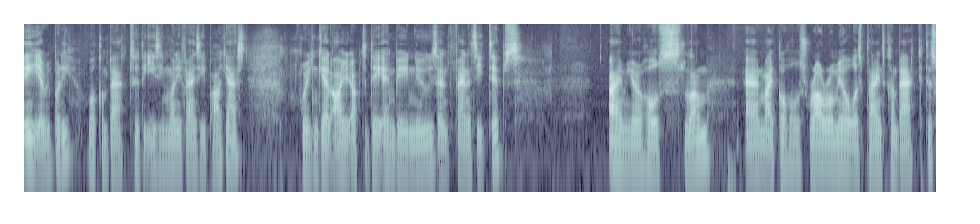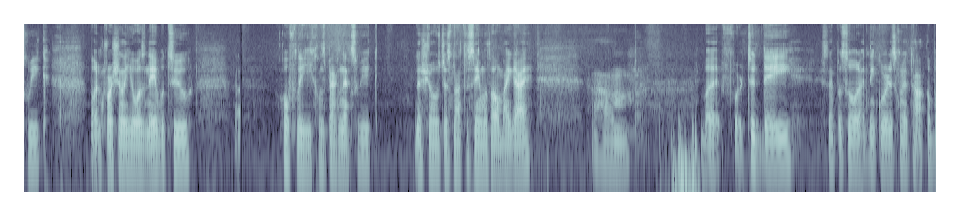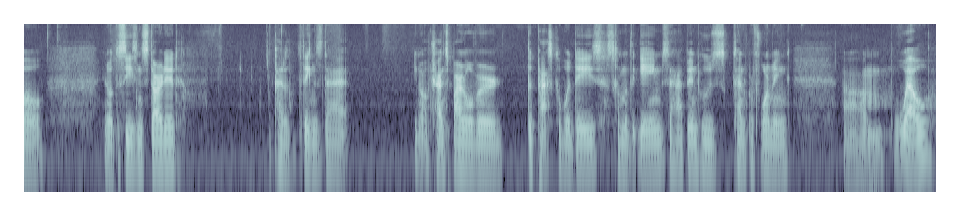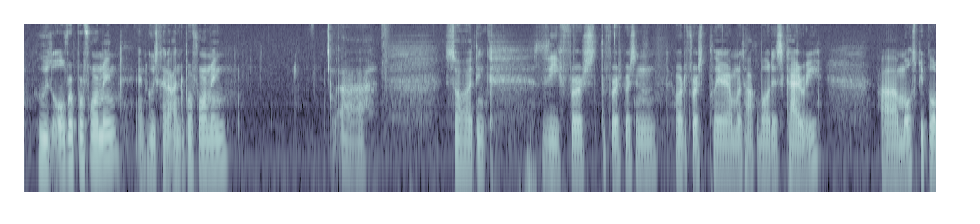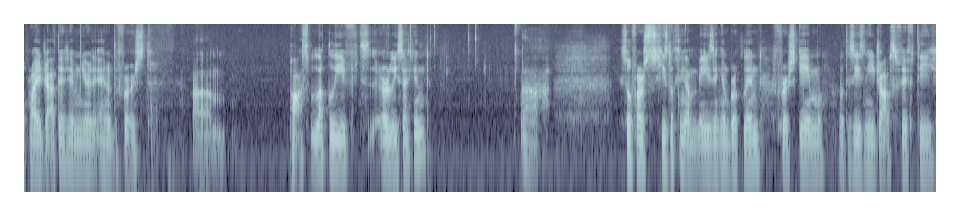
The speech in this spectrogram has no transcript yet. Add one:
Hey, everybody. Welcome back to the Easy Money Fantasy Podcast, where you can get all your up to date NBA news and fantasy tips. I'm your host, Slum, and my co host, Raw Romeo, was planning to come back this week, but unfortunately, he wasn't able to. Hopefully, he comes back next week. The show is just not the same without my guy. Um, but for today's episode, I think we're just going to talk about you know the season started kind of things that you know transpired over the past couple of days some of the games that happened who's kind of performing um, well who's overperforming and who's kind of underperforming uh, so i think the first the first person or the first player i'm to talk about is Kyrie. Uh, most people probably drafted him near the end of the first um, possible. Luckily, early second. Uh, so far, he's looking amazing in Brooklyn. First game of the season, he drops 50,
